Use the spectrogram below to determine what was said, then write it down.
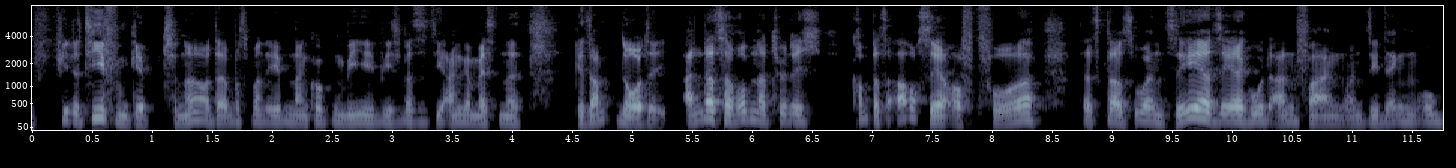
viele Tiefen gibt. Ne? Und da muss man eben dann gucken, wie, wie, was ist die angemessene Gesamtnote. Andersherum natürlich kommt das auch sehr oft vor, dass Klausuren sehr, sehr gut anfangen und sie denken, oh,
